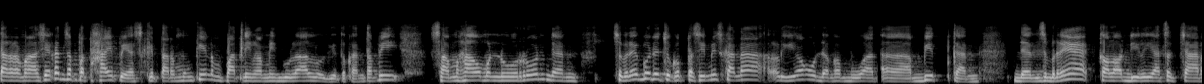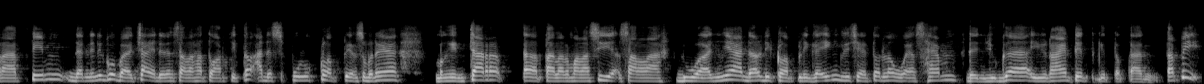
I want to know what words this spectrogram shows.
Thailand Malaysia kan sempat hype ya sekitar mungkin 4-5 minggu lalu gitu kan. Tapi somehow menurun dan sebenarnya gue udah cukup pesimis karena Lyon udah ngebuat uh, beat kan. Dan sebenarnya kalau dilihat secara tim dan ini gue baca ya dari salah satu artikel ada 10 klub yang sebenarnya mengincar uh, Malaysia. Salah duanya adalah di klub Liga Inggris yaitu adalah West Ham dan juga United gitu kan. Tapi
